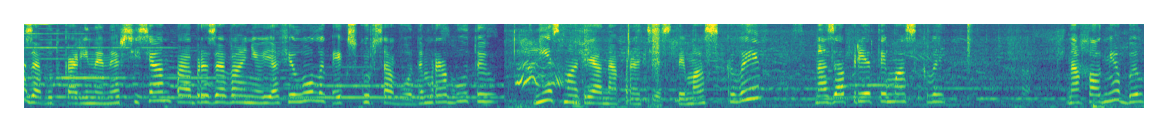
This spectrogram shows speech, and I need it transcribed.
Меня зовут Карина Нерсисян. По образованию я филолог, экскурсоводом работаю. Несмотря на протесты Москвы, на запреты Москвы, на холме был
